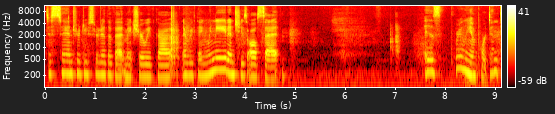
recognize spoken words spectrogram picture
just to introduce her to the vet, make sure we've got everything we need and she's all set is really important.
